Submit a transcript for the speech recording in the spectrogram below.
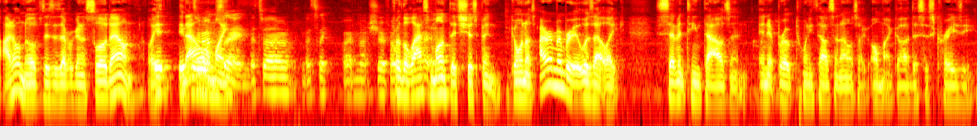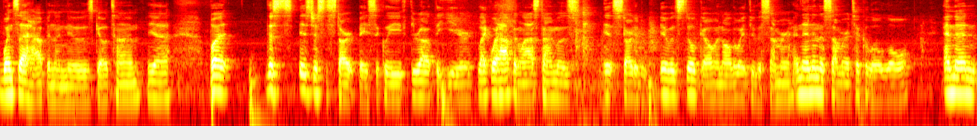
I don't know if this is ever gonna slow down. Like It- it now, what I'm I'm like, saying. That's why. I, that's like. I'm not sure if I for the last month, it's just been going on. I remember it was at like seventeen thousand, and it broke twenty thousand. I was like, oh my god, this is crazy. once that happened, I knew it was go time. Yeah, but this is just the start, basically. Throughout the year, like what happened last time was it started. It was still going all the way through the summer, and then in the summer it took a little lull, and then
